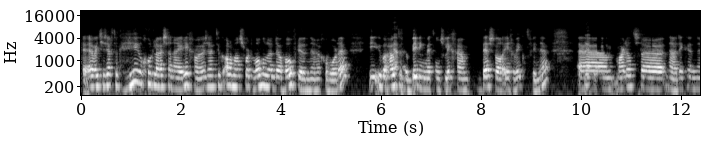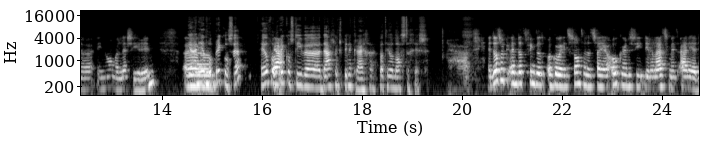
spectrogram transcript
uh, wat je zegt ook heel goed luisteren naar je lichaam. We zijn natuurlijk allemaal een soort wandelende hoofden uh, geworden. Die überhaupt ja. de verbinding met ons lichaam best wel ingewikkeld vinden. Ja. Uh, maar dat is, uh, nou, denk ik, een enorme les hierin. ja, en heel veel ehm, prikkels, hè? Heel veel prikkels die we dagelijks binnenkrijgen, wat heel lastig is. Ja, en dat, is ook, en dat vind ik dat ook wel interessant. En dat zei je ook, hè, dus die, die relatie met ADHD.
